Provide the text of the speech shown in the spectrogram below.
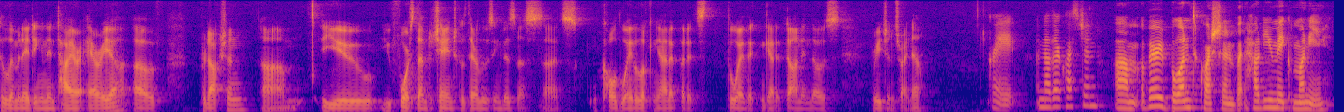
eliminating an entire area of production, um, you you force them to change because they're losing business. Uh, it's a cold way of looking at it, but it's the way that can get it done in those regions right now. Great. Another question? Um, a very blunt question, but how do you make money?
